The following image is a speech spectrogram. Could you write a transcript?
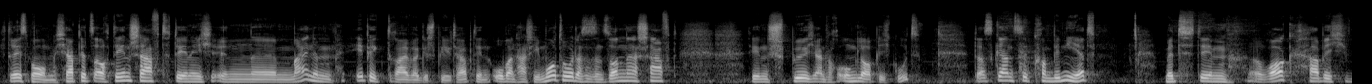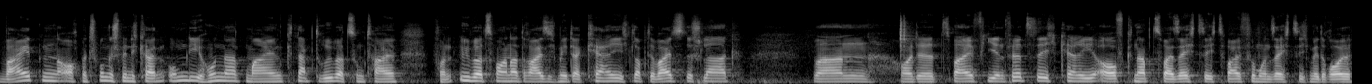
ich drehe es mal um, ich habe jetzt auch den Schaft, den ich in äh, meinem Epic Driver gespielt habe, den Oban Hashimoto, das ist ein Sonderschaft. Den spüre ich einfach unglaublich gut. Das Ganze kombiniert mit dem Rock habe ich Weiten, auch mit Schwunggeschwindigkeiten um die 100 Meilen, knapp drüber zum Teil, von über 230 Meter Carry. Ich glaube, der weiteste Schlag waren heute 2,44 Carry auf knapp 2,60, 2,65 mit Roll.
